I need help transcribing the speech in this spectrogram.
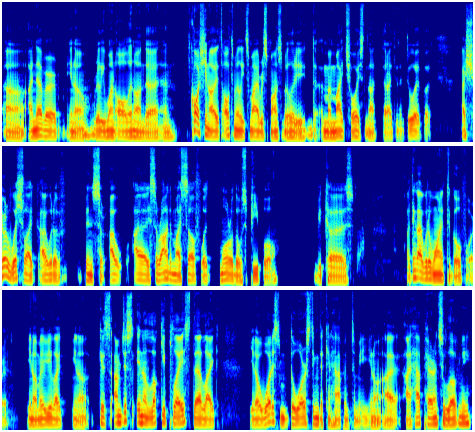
uh, I never, you know, really went all in on that. And of course, you know, it's ultimately it's my responsibility, my, my choice, not that I didn't do it, but I sure wish like I would have been. Sur- I I surrounded myself with more of those people because I think I would have wanted to go for it. You know, maybe like, you know, because I'm just in a lucky place that like, you know, what is the worst thing that can happen to me? You know, I I have parents who love me,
